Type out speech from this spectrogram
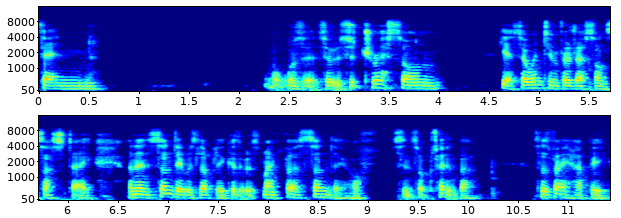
then what was it? So it was a dress on yes, I went in for a dress on Saturday, and then Sunday was lovely because it was my first Sunday off since October. So I was very happy.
